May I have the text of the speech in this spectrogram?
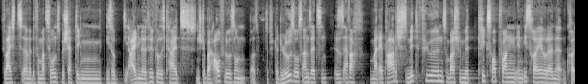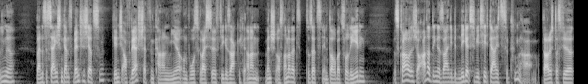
vielleicht äh, mit Informationen zu beschäftigen, die so die eigene Hilflosigkeit ein Stück weit auflösen, also mit Lösungsansätzen. Es ist einfach mein empathisches Mitfühlen, zum Beispiel mit Kriegsopfern in Israel oder in der Ukraine. Dann ist es ja eigentlich ein ganz menschlicher Zug, den ich auch wertschätzen kann an mir und wo es vielleicht hilft, wie gesagt, mit anderen Menschen auseinanderzusetzen, eben darüber zu reden. Es können natürlich auch andere Dinge sein, die mit Negativität gar nichts zu tun haben. Dadurch, dass wir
